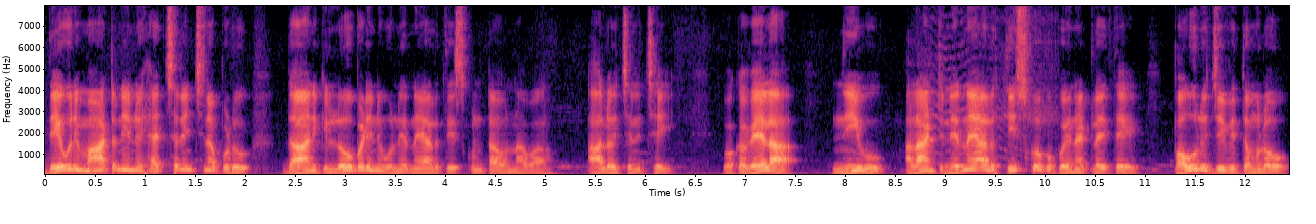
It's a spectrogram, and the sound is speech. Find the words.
దేవుని మాట నిన్ను హెచ్చరించినప్పుడు దానికి లోబడి నువ్వు నిర్ణయాలు తీసుకుంటా ఉన్నావా? ఆలోచన చెయ్యి ఒకవేళ నీవు అలాంటి నిర్ణయాలు తీసుకోకపోయినట్లయితే పౌలు జీవితంలో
